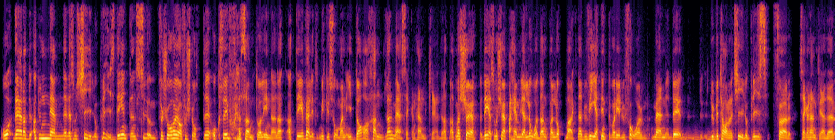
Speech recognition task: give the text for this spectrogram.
Och det här att du, att du nämner det som kilopris, det är inte en slump. För så har jag förstått det också i våra samtal innan. Att, att det är väldigt mycket så man idag handlar med second hand-kläder. Att, att man köper, det är som att köpa hemliga lådan på en loppmarknad. Du vet inte vad det är du får. Men det, du betalar ett kilopris för second hand-kläder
